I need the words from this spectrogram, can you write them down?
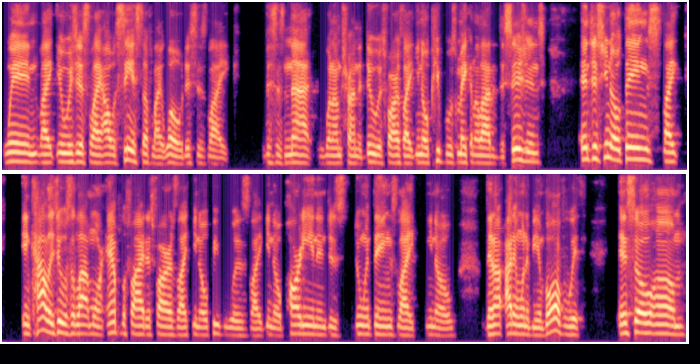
when like it was just like I was seeing stuff like whoa this is like this is not what I'm trying to do as far as like, you know, people was making a lot of decisions and just, you know, things like in college, it was a lot more amplified as far as like, you know, people was like, you know, partying and just doing things like, you know, that I, I didn't want to be involved with. And so um,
